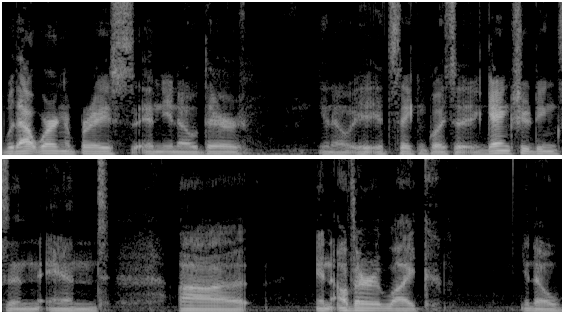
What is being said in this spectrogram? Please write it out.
without wearing a brace, and you know they're you know it's taking place in gang shootings and and uh, and other like you know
